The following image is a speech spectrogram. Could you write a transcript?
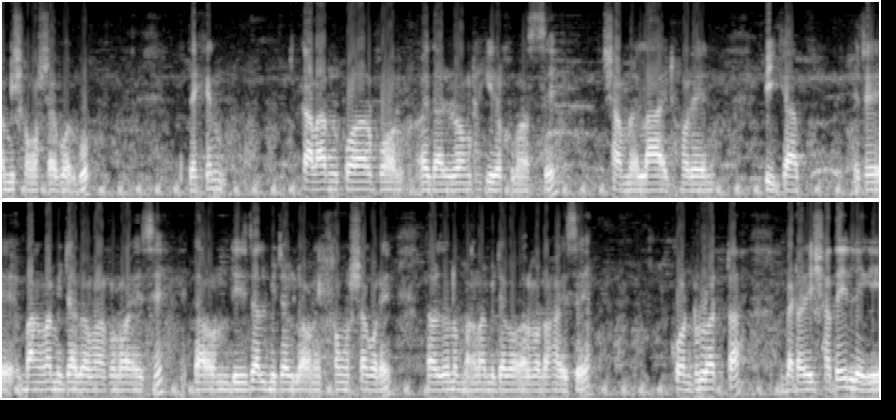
আমি সমস্যায় পড়ব। দেখেন কালার করার পর গাড়ির রংটা কীরকম আসছে। সামনে লাইট হরেন পিক আপ এটা বাংলা মিটার ব্যবহার করা হয়েছে, কারণ ডিজিটাল মিটারগুলো অনেক সমস্যা করে, তার জন্য বাংলা মিটার ব্যবহার করা হয়েছে। কন্ট্রোলারটা ব্যাটারির সাথেই লেগে,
